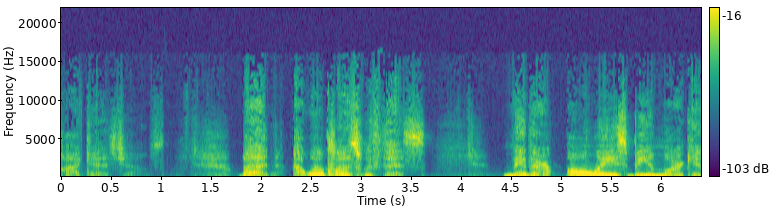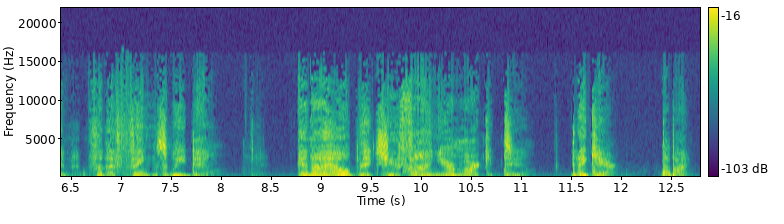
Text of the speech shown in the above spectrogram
podcast shows. But I will close with this. May there always be a market for the things we do. And I hope that you find your market too. Take care. Bye bye.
